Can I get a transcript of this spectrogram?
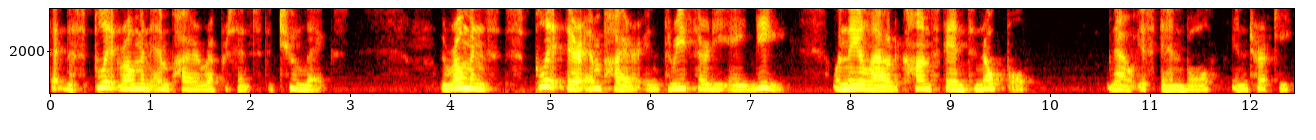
that the split Roman Empire represents the two legs. The Romans split their empire in 330 AD when they allowed Constantinople, now Istanbul in Turkey,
